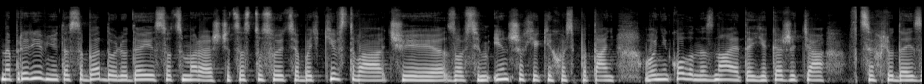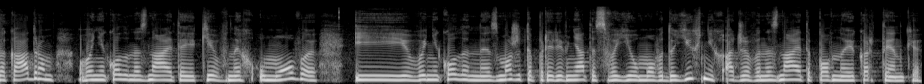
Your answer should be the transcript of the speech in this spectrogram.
Не прирівнюйте себе до людей із соцмереж, чи це стосується батьківства чи зовсім інших якихось питань. Ви ніколи не знаєте, яке життя в цих людей за кадром. Ви ніколи не знаєте, які в них умови, і ви ніколи не зможете прирівняти свої умови до їхніх, адже ви не знаєте повної картинки.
